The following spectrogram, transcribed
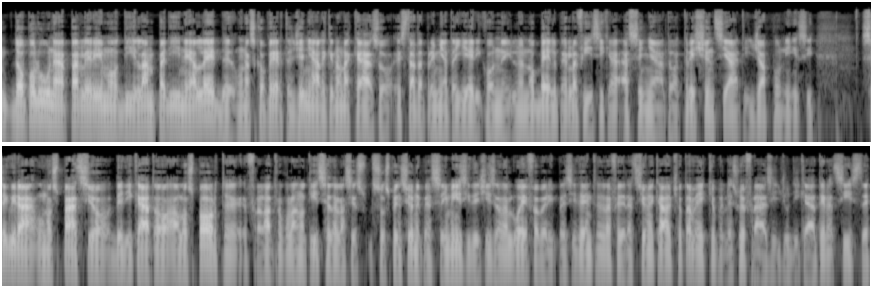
Dopo l'una parleremo di lampadine a LED, una scoperta geniale che non a caso è stata premiata ieri con il Nobel per la fisica assegnato a tre scienziati giapponesi. Seguirà uno spazio dedicato allo sport, fra l'altro con la notizia della sospensione per sei mesi decisa dall'UEFA per il presidente della Federazione Calcio Tavecchio per le sue frasi giudicate razziste.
